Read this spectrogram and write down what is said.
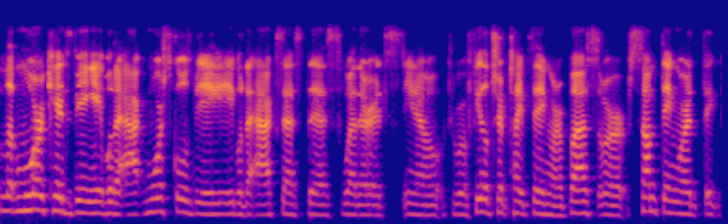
let more kids being able to act, more schools being able to access this, whether it's, you know, through a field trip type thing or a bus or something where the,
